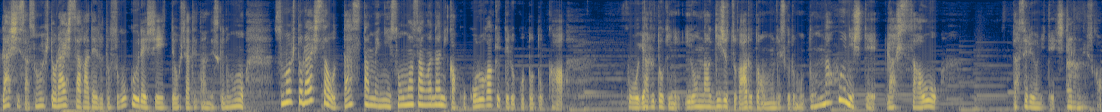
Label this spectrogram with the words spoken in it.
らしさ、その人らしさが出るとすごく嬉しいっておっしゃってたんですけども、その人らしさを出すために相馬さんが何か心がけてることとか、こうやるときにいろんな技術があるとは思うんですけども、どんな風にしてらしさを出せるようにってしてるんですか、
